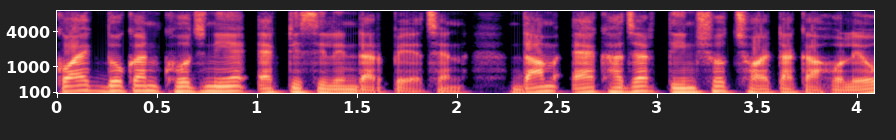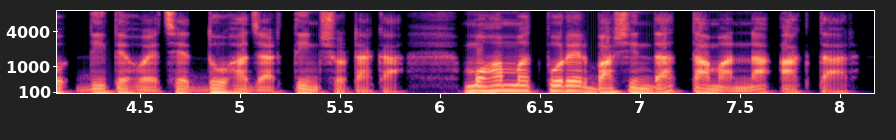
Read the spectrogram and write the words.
কয়েক দোকান খোঁজ নিয়ে একটি সিলিন্ডার পেয়েছেন। দাম এক হাজার তিনশো ছয় টাকা হলেও দিতে হয়েছে দু হাজার তিনশো টাকা। মোহাম্মদপুরের বাসিন্দা তামান্না আক্তার।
